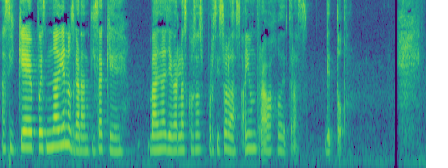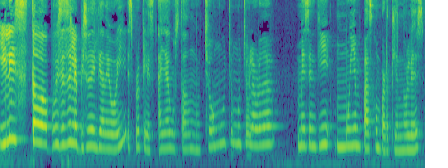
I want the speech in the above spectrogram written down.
Así que pues nadie nos garantiza que vayan a llegar las cosas por sí solas. Hay un trabajo detrás de todo. Y listo, pues ese es el episodio del día de hoy. Espero que les haya gustado mucho, mucho, mucho. La verdad me sentí muy en paz compartiéndoles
